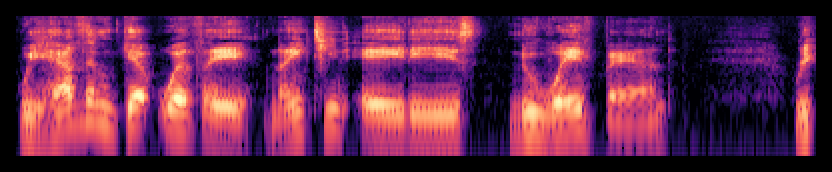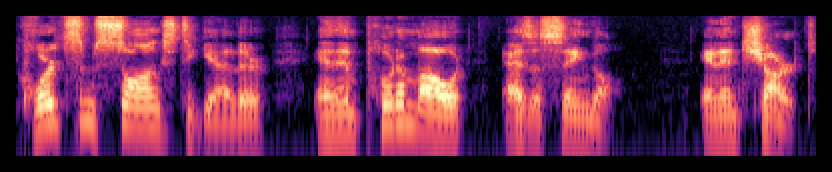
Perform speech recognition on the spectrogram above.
we have them get with a 1980s new wave band, record some songs together, and then put them out as a single, and then chart.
